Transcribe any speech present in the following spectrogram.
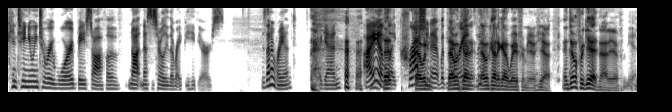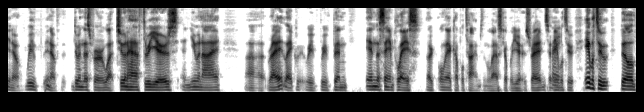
continuing to reward based off of not necessarily the right behaviors is that a rant again. I am that, like crushing one, it with that one kind of that one kind of got away from you. Yeah. And don't forget, Nadia, yeah. you know, we've, you know, doing this for what, two and a half, three years. And you and I, uh, right? Like we've, we've been in the same place like only a couple times in the last couple of years. Right. And so right. able to, able to build,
